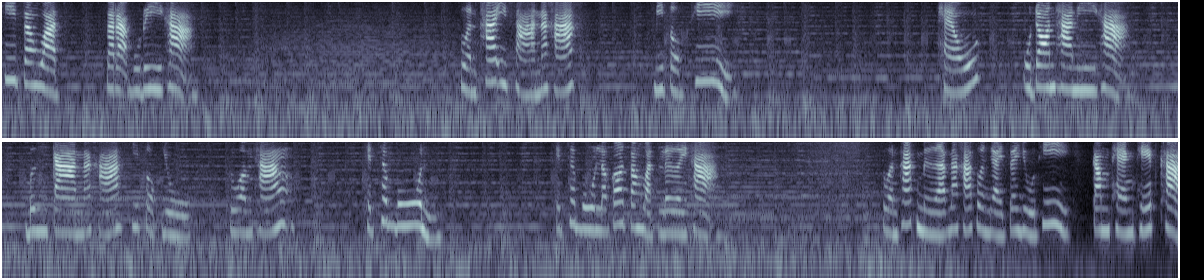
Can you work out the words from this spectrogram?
ที่จังหวัด สระบุรีค่ะ ส่วนภาคอีสานนะคะ มีตกที่ แถวอุดรธานีค่ะ บึงการนะคะที่ตกอยู่รวมทั้งเพชรบูรณ์เพชรบูรณ์แล้วก็จังหวัดเลยค่ะ ส่วนภาคเหนือนะคะ ส่วนใหญ่จะอยู่ที่กำแพงเพชรค่ะ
